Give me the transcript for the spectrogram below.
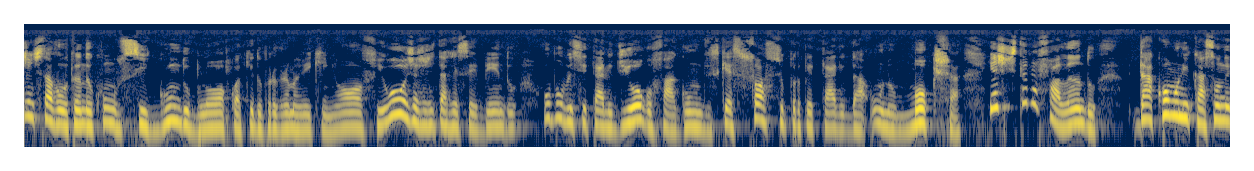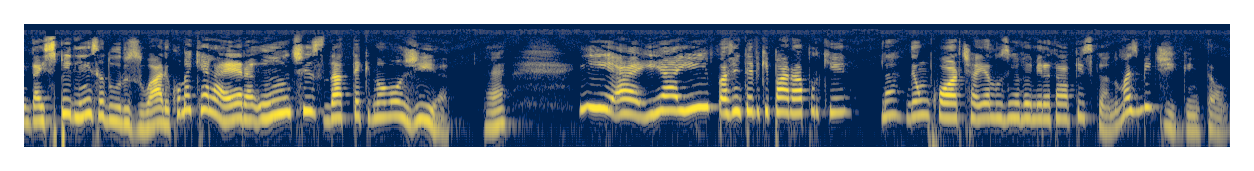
Gente está voltando com o segundo bloco aqui do programa Making Off. Hoje a gente está recebendo o publicitário Diogo Fagundes, que é sócio proprietário da Uno Moksha. E a gente estava falando da comunicação, da experiência do usuário, como é que ela era antes da tecnologia. Né? E, e aí a gente teve que parar porque né, deu um corte, aí a luzinha vermelha estava piscando. Mas me diga então,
